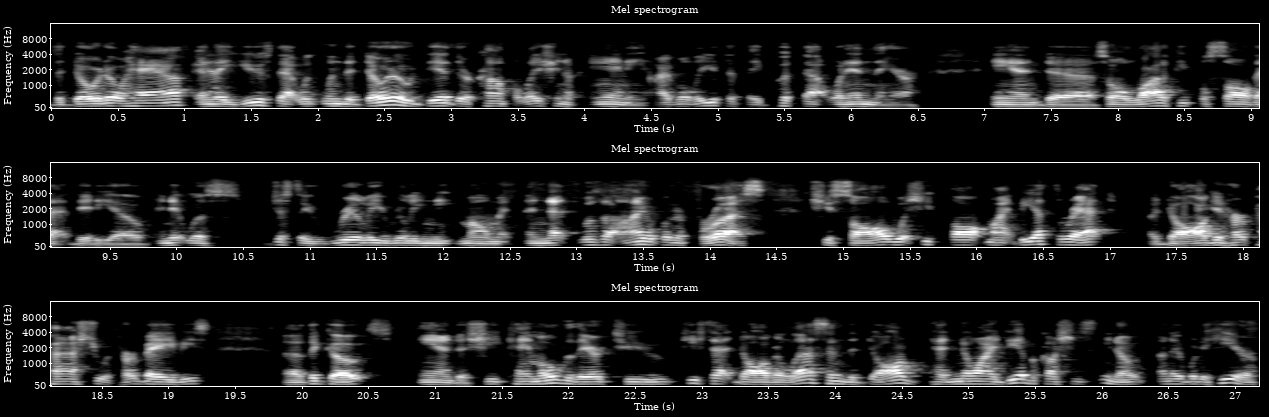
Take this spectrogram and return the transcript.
the dodo have, and Yeah. they used that when, when the dodo did their compilation of Annie. I believe that they put that one in there, and uh, so a lot of people saw that video, and it was just a really really neat moment, and that was an eye opener for us. She saw what she thought might be a threat, a dog in her pasture with her babies, uh, the goats. And uh, she came over there to teach that dog a lesson. The dog had no idea because she's, you know, unable to hear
